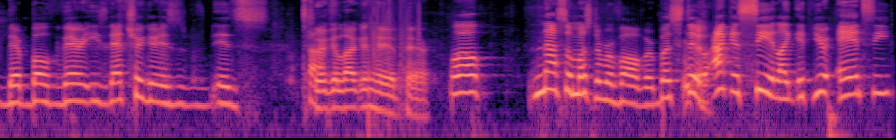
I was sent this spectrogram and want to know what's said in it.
They're both very easy. That trigger is is tough. trigger like a headpan. Well, not so much the revolver, but still, I can see it. Like if you're antsy,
